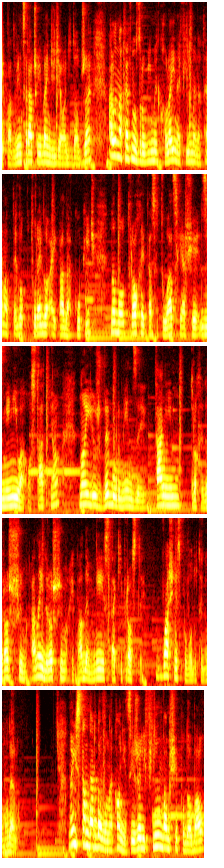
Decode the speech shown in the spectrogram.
iPad, więc raczej będzie działać dobrze, ale na pewno zrobimy kolejne filmy na temat tego, którego iPada kupić, no bo trochę ta sytuacja się zmieniła ostatnio, no i już wybór między tanim, trochę droższym, a najdroższym iPadem nie jest taki prosty, właśnie z powodu tego modelu. No i standardowo na koniec, jeżeli film Wam się podobał,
